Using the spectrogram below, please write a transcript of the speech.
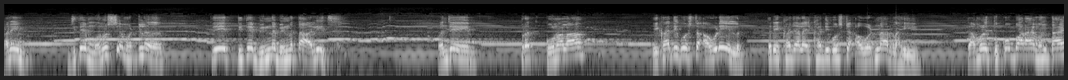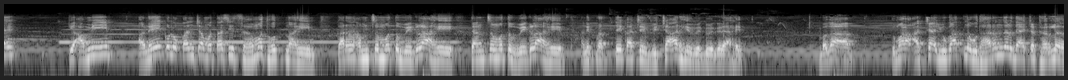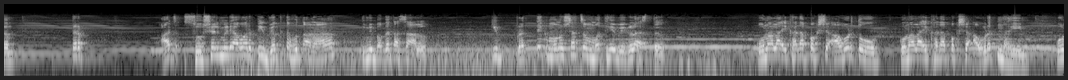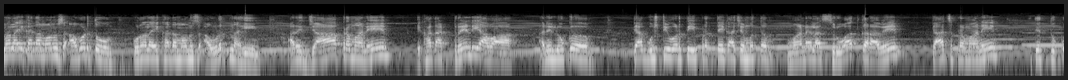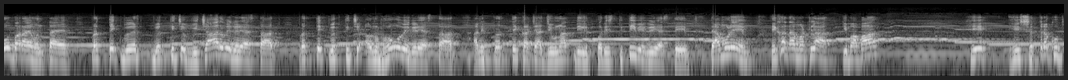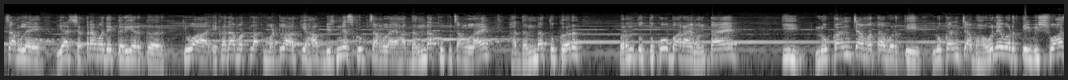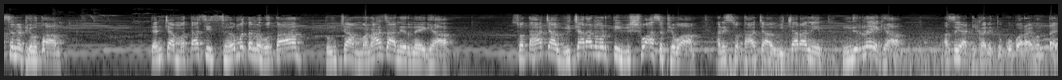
आणि जिथे मनुष्य म्हटलं ते तिथे भिन्न भिन्नता आलीच. म्हणजे प्रत कोणाला एखादी गोष्ट आवडेल तर एखाद्याला एखादी गोष्ट आवडणार नाही. त्यामुळे तुकोबाराय म्हणताय की आम्ही अनेक लोकांच्या मताशी सहमत होत नाही. कारण आमचं मत वेगळं आहे त्यांचं मत वेगळं आहे आणि प्रत्येकाचे विचार हे वेगवेगळे आहेत. बघा तुम्हाला आजच्या युगातलं उदाहरण जर द्यायचं ठरलं तर आज सोशल मीडियावरती व्यक्त होताना तुम्ही बघत असाल की प्रत्येक मनुष्याचं मत हे वेगळं असतं. कोणाला एखादा पक्ष आवडतो कोणाला एखादा पक्ष आवडत नाही. कोणाला एखादा माणूस आवडतो कोणाला एखादा माणूस आवडत नाही. अरे ज्याप्रमाणे एखादा ट्रेंड यावा आणि लोक त्या गोष्टीवरती प्रत्येकाचे मत मांडायला सुरुवात करावे त्याचप्रमाणे ते तुकोबराय म्हणताय प्रत्येक व्य व्यक्तीचे विचार वेगळे असतात प्रत्येक व्यक्तीचे अनुभव वेगळे असतात आणि प्रत्येकाच्या जीवनातील परिस्थिती वेगळी असते. त्यामुळे एखादा म्हटला की बाबा हे हे क्षेत्र खूप चांगलं आहे. या क्षेत्रामध्ये करिअर कर. किंवा एखादा म्हटला म्हटला की हा बिझनेस खूप चांगला आहे. हा धंदा खूप चांगला आहे. हा धंदा तू कर. परंतु तुकोबाराय म्हणताय की लोकांच्या मतावरती लोकांच्या भावनेवरती विश्वास न ठेवता त्यांच्या मताशी सहमत न होता तुमच्या मनाचा निर्णय घ्या. स्वतःच्या विचारांवरती विश्वास ठेवा आणि स्वतःच्या विचाराने निर्णय घ्या. असं या ठिकाणी तुकोबाराय म्हणताय.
